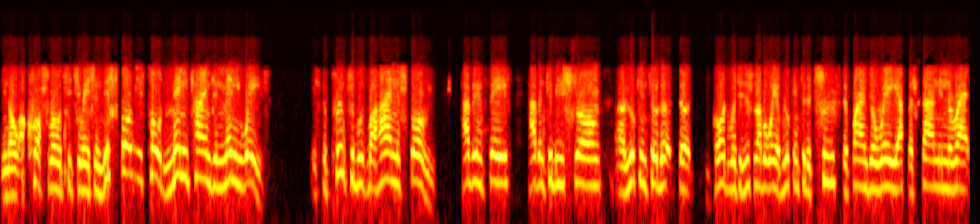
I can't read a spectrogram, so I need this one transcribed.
you know, a crossroad situation. This story is told many times in many ways. It's the principles behind the story. Having faith, having to be strong, uh, looking to the, the God, which is just another way of looking to the truth to find your way. You have to stand in the right.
